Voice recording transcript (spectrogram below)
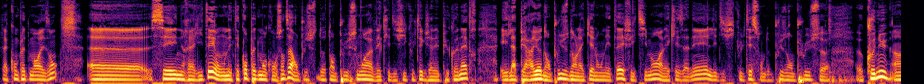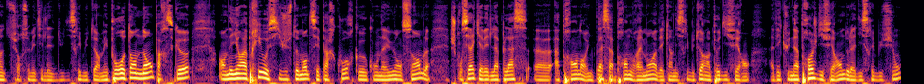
Tu as complètement raison. c'est une réalité. On était complètement conscient de ça. En plus, d'autant plus moi avec les difficultés que j'avais pu connaître et la période en plus dans laquelle on était effectivement avec les années, les difficultés sont de plus en plus connues hein, sur ce métier du distributeur. Mais pour autant non, parce que en ayant appris aussi justement de ces parcours que qu'on a eu ensemble, je considérais qu'il y avait de la place euh, à prendre, une place à prendre vraiment avec un distributeur un peu différent, avec une approche différente de la distribution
